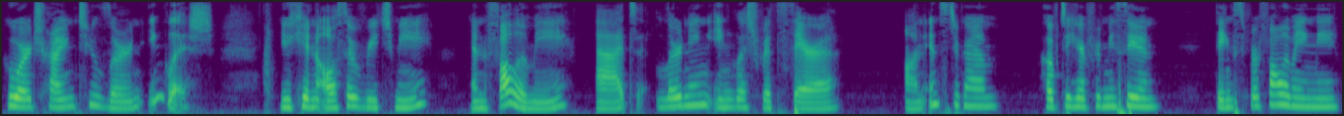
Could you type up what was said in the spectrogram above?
who are trying to learn English. You can also reach me and follow me at Learning English with Sara on Instagram. Hope to hear from you soon. Thanks for following me.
